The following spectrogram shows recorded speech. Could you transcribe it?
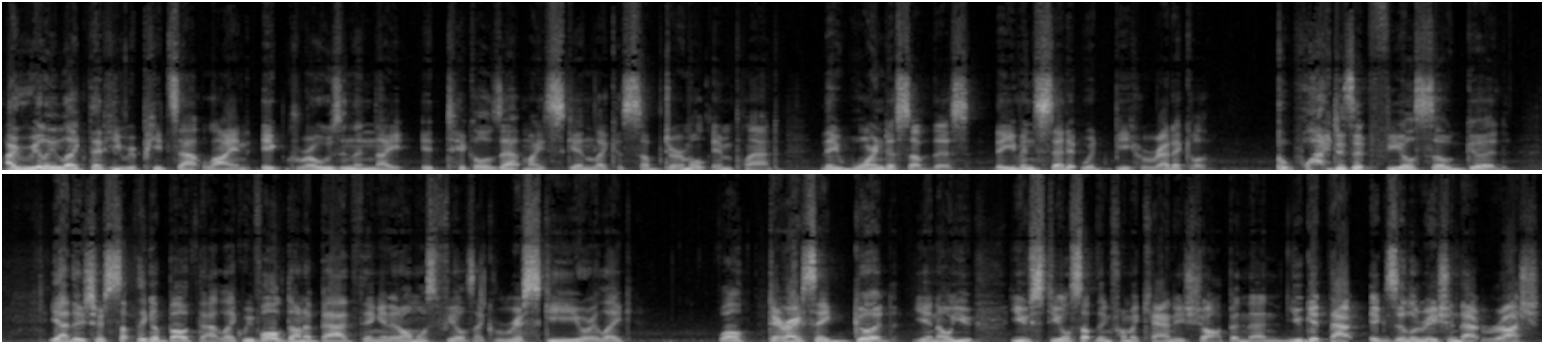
I really like that he repeats that line. It grows in the night. It tickles at my skin like a subdermal implant. They warned us of this. They even said it would be heretical. But why does it feel so good? Yeah, there's just something about that. Like, we've all done a bad thing and it almost feels like risky or like, well, dare I say good. You know, you, you steal something from a candy shop and then you get that exhilaration, that rush,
